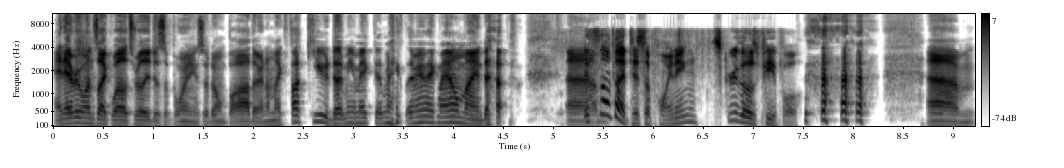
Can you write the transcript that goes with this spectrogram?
and everyone's like, "Well, it's really disappointing, so don't bother." And I'm like, "Fuck you. Let me make, let me make my own mind up." Um, it's not that disappointing. Screw those people. um,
